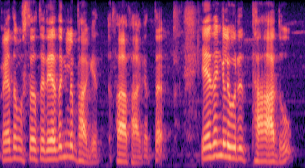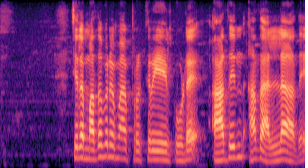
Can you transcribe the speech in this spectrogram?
വേദപുസ്തകത്തിന്റെ ഏതെങ്കിലും ഭാഗ്യ ഭാഗത്ത് ഏതെങ്കിലും ഒരു ധാതു ചില മതപരമായ പ്രക്രിയയിൽ കൂടെ അതിൻ അതല്ലാതെ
